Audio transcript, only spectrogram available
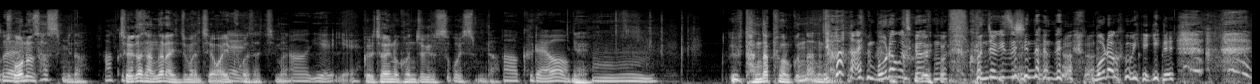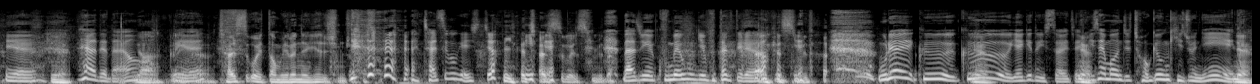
네. 저는 샀습니다. 아? 제가 산 건 아니지만 제 와이프가 예. 샀지만 아, 예, 예. 그래서 저희는 건조기를 쓰고 있습니다. 아, 그래요? 예. 음. 단답형으로 끝나는 거예요. 아니, 뭐라고 제가 뭐 건조기 쓰신다는데 뭐라고 얘기를, 예. 예. 해야 되나요? 야, 그러니까요. 잘 쓰고 있다 뭐 이런 얘기 해주시면 좋겠어요. 예. 잘 쓰고 계시죠? 예, 잘 예. 쓰고 있습니다. 나중에 구매 후기 부탁드려요. 알겠습니다. 예. 우리 그, 그 얘기도 있어요. 이제 예. 미세먼지 적용 기준이 예.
